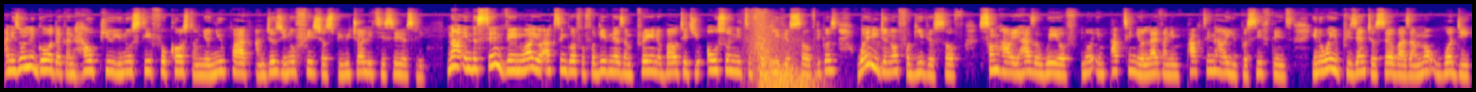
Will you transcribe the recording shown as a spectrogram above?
And it's only God that can help you, you know, stay focused on your new path and just, you know, face your spirituality seriously. Now, in the same vein, while you're asking God for forgiveness and praying about it, you also need to forgive yourself because when you do not forgive yourself, somehow it has a way of, you know, impacting your life and impacting how you perceive things. You know, when you present yourself as I'm not worthy,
